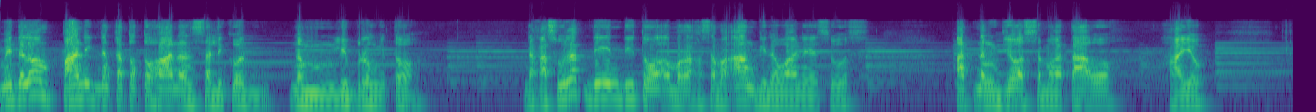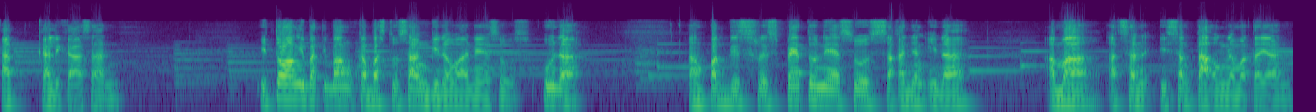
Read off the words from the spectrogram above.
may dalawang panig ng katotohanan sa likod ng librong ito. Nakasulat din dito ang mga kasamaang ginawa ni Jesus at ng Diyos sa mga tao, hayop, at kalikasan. Ito ang iba't ibang kabastusang ginawa ni Jesus. Una, ang pagdisrespeto ni Jesus sa kanyang ina ama at sa isang taong namatayan.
